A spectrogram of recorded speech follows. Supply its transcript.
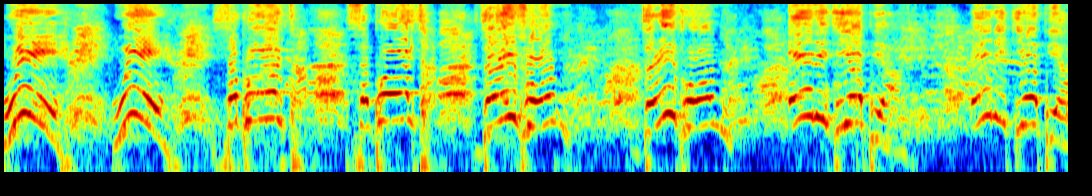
we, we support, support the reform, the reform in Ethiopia, in Ethiopia.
